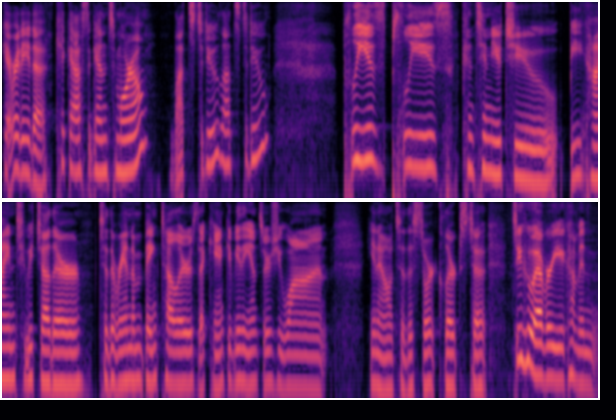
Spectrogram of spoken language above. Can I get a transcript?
get ready to kick ass again tomorrow. Lots to do, lots to do. Please, please continue to be kind to each other, to the random bank tellers that can't give you the answers you want, you know, to the store clerks, to to whoever you come in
